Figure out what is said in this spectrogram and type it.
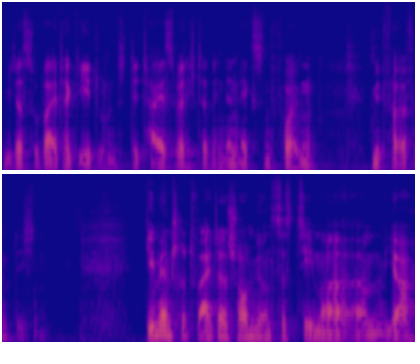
wie das so weitergeht. Und Details werde ich dann in den nächsten Folgen mit veröffentlichen. Gehen wir einen Schritt weiter, schauen wir uns das Thema ähm, ja,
